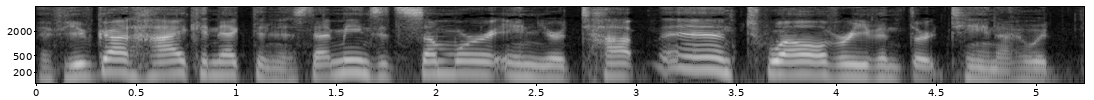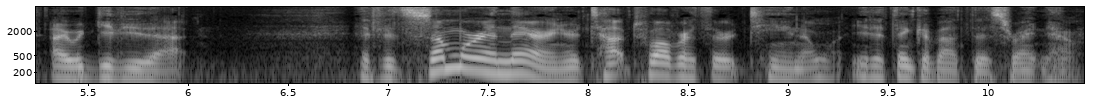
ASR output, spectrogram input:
If you've got high connectedness, that means it's somewhere in your top eh, 12 or even 13. I would, I would give you that. If it's somewhere in there in your top 12 or 13, I want you to think about this right now.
